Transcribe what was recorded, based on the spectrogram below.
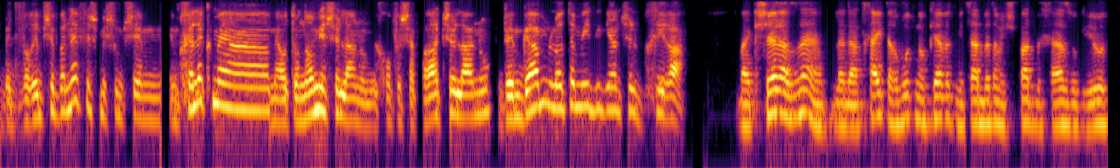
בדברים שבנפש, משום שהם חלק מה, מהאוטונומיה שלנו, מחופש הפרט שלנו, והם גם לא תמיד עניין של בחירה. בהקשר הזה, לדעתך התערבות נוקבת מצד בית המשפט בחיי הזוגיות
